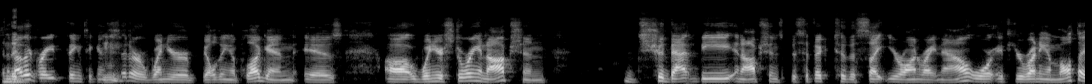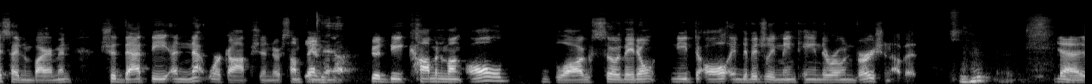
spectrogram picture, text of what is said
And the- Another great thing to consider when you're building a plugin is uh, when you're storing an option, should that be an option specific to the site you're on right now? Or if you're running a multi site environment, should that be a network option or something Yeah. should be common among all blogs so they don't need to all individually maintain their own version of it? Mm-hmm. Yeah,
